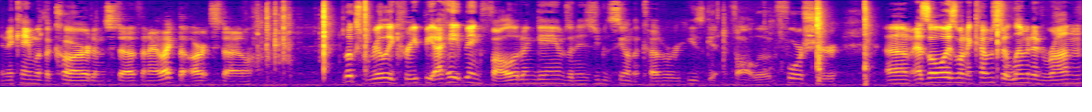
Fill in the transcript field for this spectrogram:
And it came with a card and stuff, and I like the art style. It looks really creepy. I hate being followed in games, and as you can see on the cover, he's getting followed for sure. Um, as always, when it comes to limited run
